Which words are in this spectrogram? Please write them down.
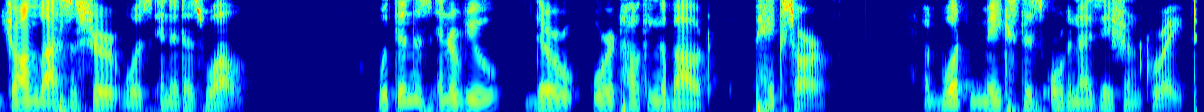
John Lasseter was in it as well. Within this interview, they were talking about Pixar and what makes this organization great.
